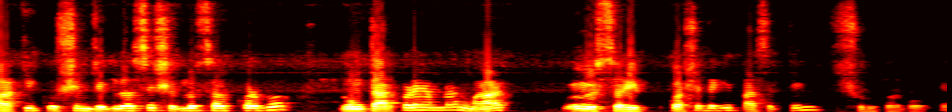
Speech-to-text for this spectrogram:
বাকি কোশ্চেন যেগুলো আছে, সেগুলো সলভ করব। এবং তারপরে আমরা মার্ক সরি কষে থেকে পাশের থেকে শুরু করব ওকে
